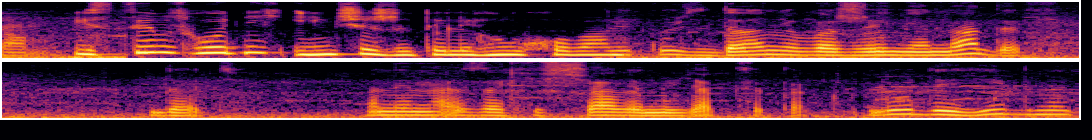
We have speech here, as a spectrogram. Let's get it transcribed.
з нами. І з цим згодні й інші жителі Глухова. Якусь дань уваження треба ж дати. Вони нас захищали, ну як це так? Люди гибнуть,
